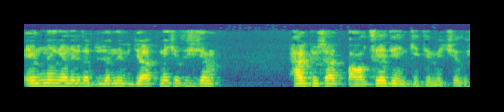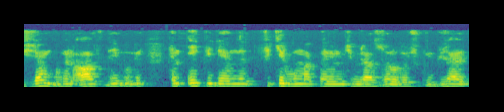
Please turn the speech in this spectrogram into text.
Elimden geldiği kadar düzenli video atmaya çalışacağım. Her gün saat 6'ya denk getirmeye çalışacağım. Bugün 6 değil bugün hem ilk videomda fikir bulmak benim için biraz zor oluyor. Çünkü güzel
